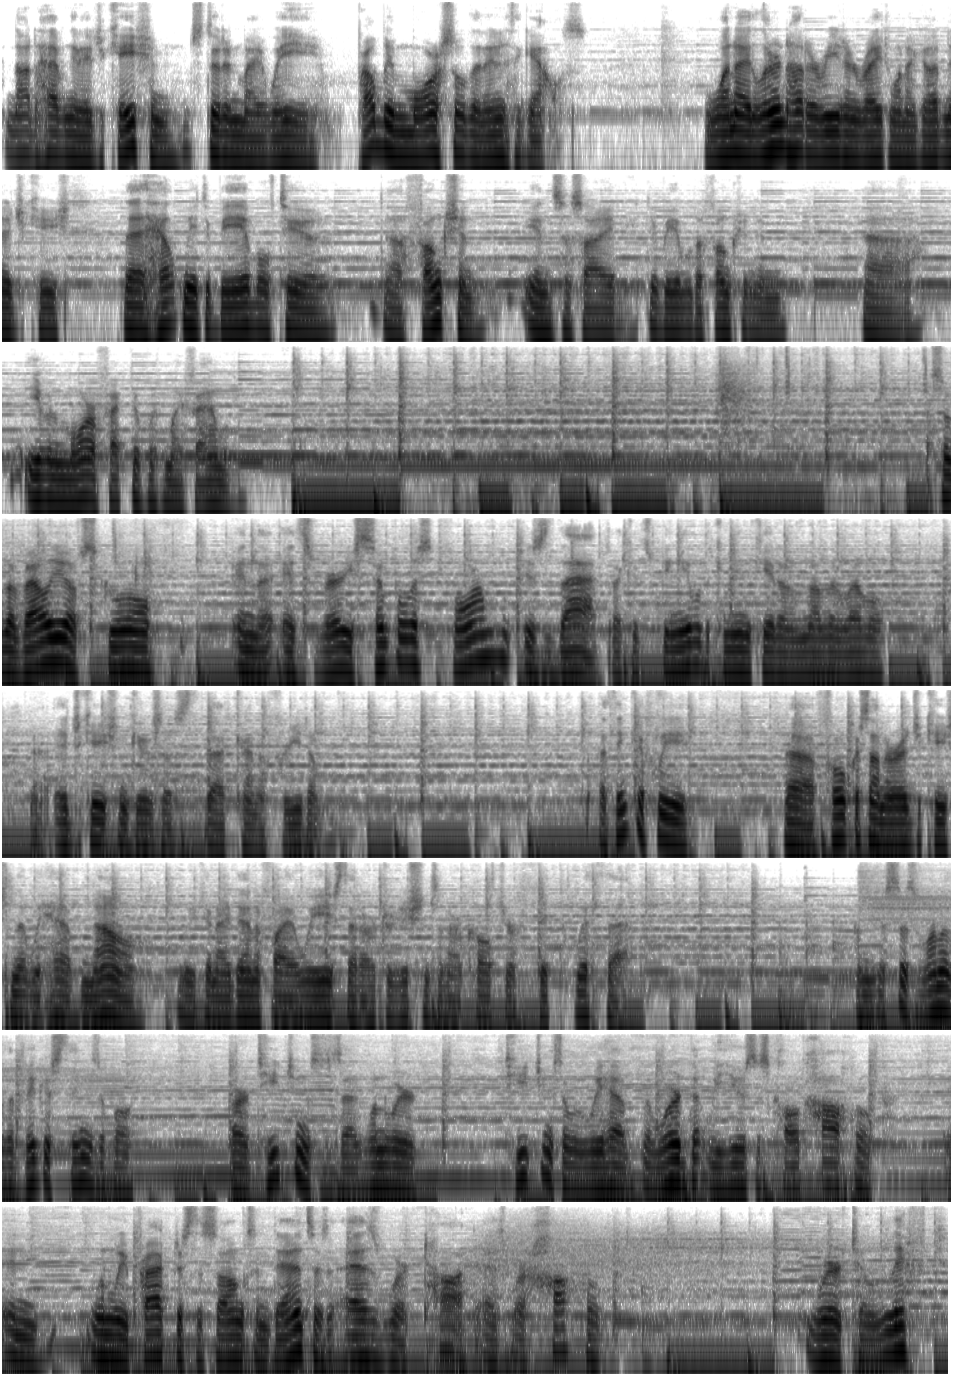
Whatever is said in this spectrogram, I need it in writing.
Not having an education stood in my way, probably more so than anything else. When I learned how to read and write, when I got an education, that helped me to be able to uh, function in society, to be able to function in uh, even more effective with my family. So the value of school in the, its very simplest form is that, like it's being able to communicate on another level. Uh, education gives us that kind of freedom. I think if we uh, focus on our education that we have now, we can identify ways that our traditions and our culture fit with that. And this is one of the biggest things about our teachings is that when we're teaching someone, we have the word that we use is called hahop. And when we practice the songs and dances as we're taught, as we're hahoped, we're to lift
